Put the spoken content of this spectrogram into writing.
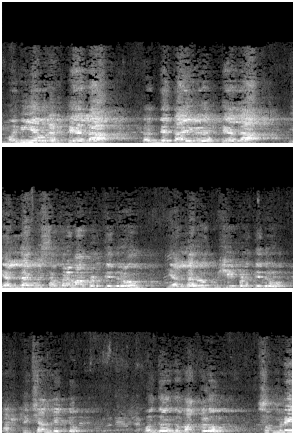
ಮನೆಯವರಷ್ಟೇ ಅಲ್ಲ, ತಂದೆ ತಾಯಿಗಳಷ್ಟೇ ಅಲ್ಲ, ಎಲ್ಲರೂ ಸಂಭ್ರಮ ಪಡ್ತಿದ್ರು, ಎಲ್ಲರೂ ಖುಷಿ ಪಡ್ತಿದ್ರು. ಅಷ್ಟು ಚಂದಿತ್ತು. ಒಂದೊಂದು ಮಕ್ಕಳು ಸುಮ್ಮನೆ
